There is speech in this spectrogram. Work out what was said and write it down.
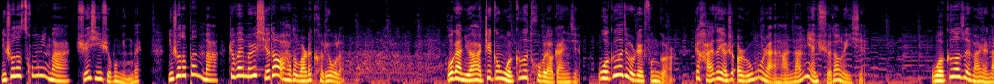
你说他聪明吧，学习学不明白；你说他笨吧，这歪门邪道还都玩的可溜了。我感觉啊，这跟我哥脱不了干系。我哥就是这风格，这孩子也是耳濡目染哈，难免学到了一些。我哥最烦人的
